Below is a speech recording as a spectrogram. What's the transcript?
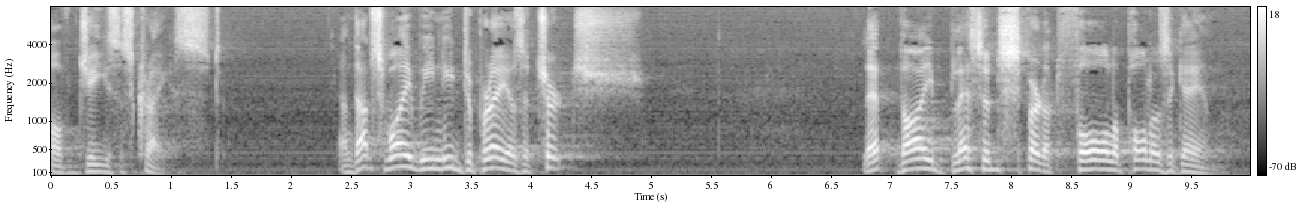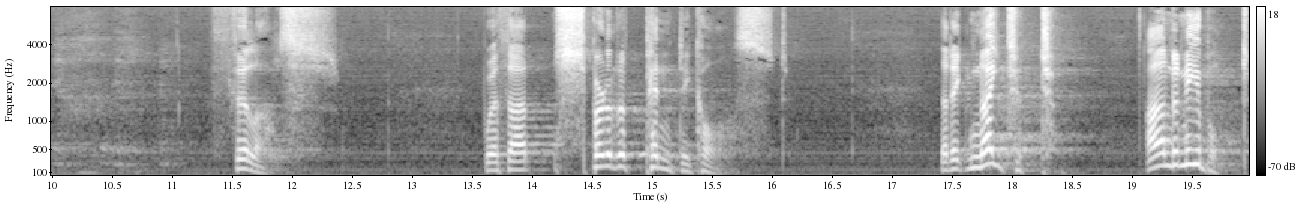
of Jesus Christ. And that's why we need to pray as a church let thy blessed Spirit fall upon us again. Fill us with that spirit of Pentecost that ignited and enabled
